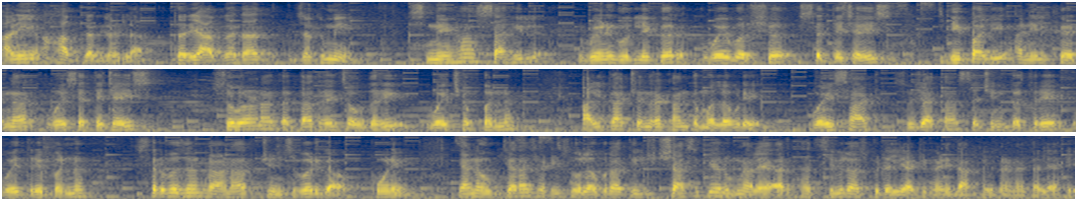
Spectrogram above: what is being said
आणि हा अपघात घडला. तर या अपघातात जखमी स्नेहा साहिल वेणगुर्लेकर वय वर्ष सत्तेचाळीस दीपाली अनिल खेरनार वय सत्तेचाळीस सुवर्णा दत्तात्रय चौधरी वय छप्पन्न अलका चंद्रकांत मलवडे वय साठ सुजाता सचिन कचरे वय त्रेपन्न सर्वजण राहणार चिंचवडगाव पुणे. यांना उपचारासाठी सोलापुरातील शासकीय रुग्णालय अर्थात सिव्हिल हॉस्पिटल या ठिकाणी दाखल करण्यात आले आहे.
